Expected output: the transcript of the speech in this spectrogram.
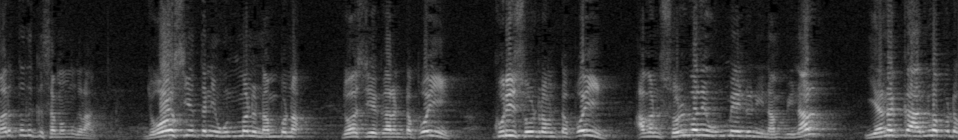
மறுத்ததுக்கு சமம்ங்கிறான். ஜோசியத்தை நீ உண்மைன்னு நம்பினான் ஜோசியக்காரன்ட்ட போய் குறி சொல்றவன்கிட்ட போய் அவன் சொல்வதை உண்மை என்று நீ நம்பினால் எனக்கு அருளப்பட்ட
